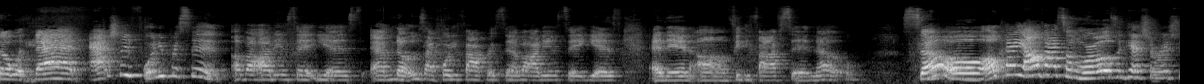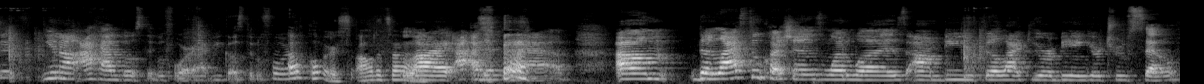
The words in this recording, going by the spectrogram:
So with that, actually, forty percent of our audience said yes. Um, no, it was like forty-five percent of our audience said yes, and then um, fifty-five said no. So okay, y'all got some worlds and characteristics. You know, I have ghosted before. Have you ghosted before? Of course, all the time. Like I, I definitely have. Um, the last two questions. One was, um, do you feel like you're being your true self,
